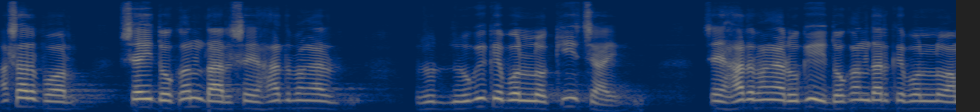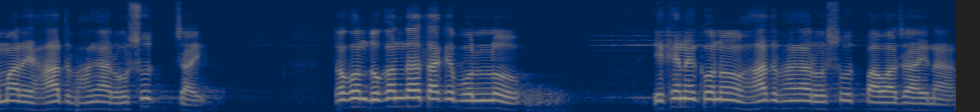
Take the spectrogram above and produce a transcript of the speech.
আসার পর সেই দোকানদার সেই হাত ভাঙার রুগীকে বলল, কি চাই? সেই হাত ভাঙা রুগী দোকানদারকে বলল, আমার এই হাত ভাঙার ওষুধ চাই। তখন দোকানদার তাকে বলল, এখানে কোনো হাত ভাঙার ওষুধ পাওয়া যায় না।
